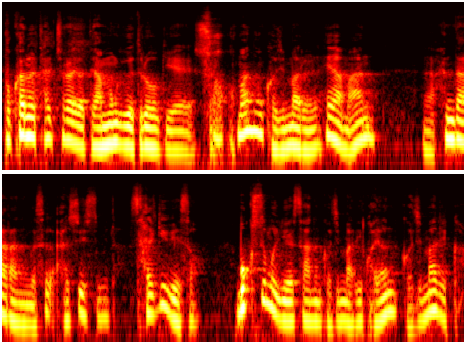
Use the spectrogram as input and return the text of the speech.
북한을 탈출하여 대한민국에 들어오기에 수많은 거짓말을 해야만 어, 한다라는 것을 알 수 있습니다. 살기 위해서 목숨을 위해서 하는 거짓말이 과연 거짓말일까?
